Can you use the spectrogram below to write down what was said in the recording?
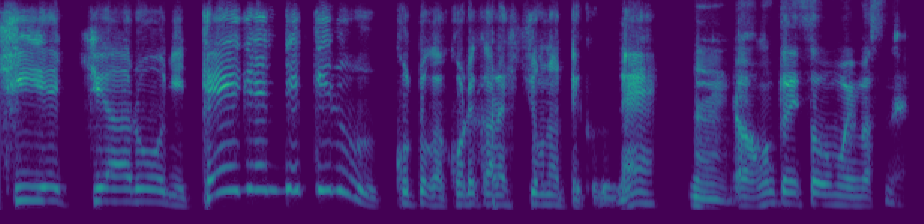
CHRO に提言できることがこれから必要になってくるね。うん。あ、本当にそう思いますね。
